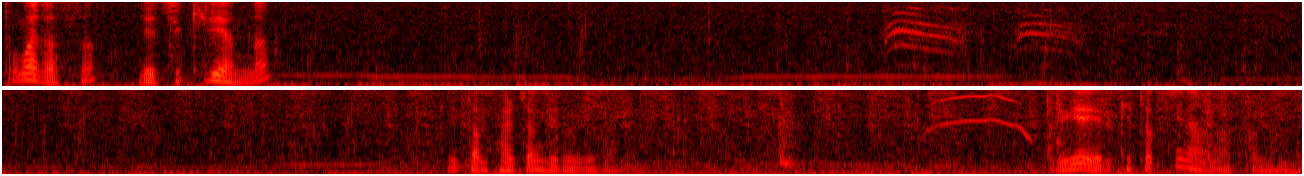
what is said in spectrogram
또 맞았어? 얘 지킬이었나? 일단 발전기 돌리자 이게 이렇게 적진 않았었는데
